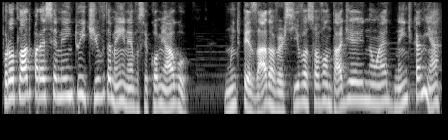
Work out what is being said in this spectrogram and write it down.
Por outro lado, parece ser meio intuitivo também, né? Você come algo muito pesado, aversivo, a sua vontade não é nem de caminhar.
